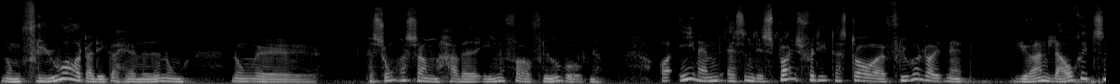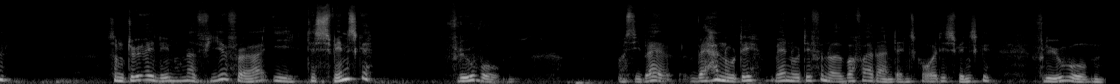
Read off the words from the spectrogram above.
nogle flyvere, der ligger hernede, nogle, nogle øh, personer, som har været inden for flyvevåbne. Og en af dem er sådan lidt spøjs, fordi der står øh, flyverløjtnant Jørgen Lauritsen, som dør i 1944 i det svenske flyvevåben. Og sige, hvad, hvad, har nu det? hvad er nu det for noget? Hvorfor er der en dansk over i det svenske flyvevåben?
